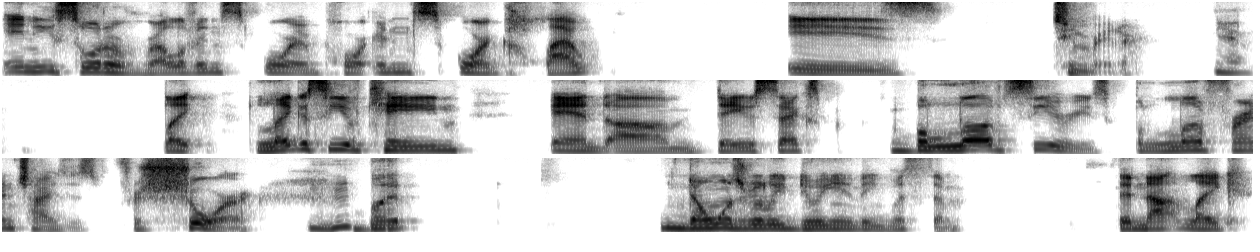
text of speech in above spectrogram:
any sort of relevance or importance or clout is Tomb Raider. Yeah. Like Legacy of Kain and um Deus Ex, beloved series, beloved franchises for sure. Mhm. But no one's really doing anything with them. They're not like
